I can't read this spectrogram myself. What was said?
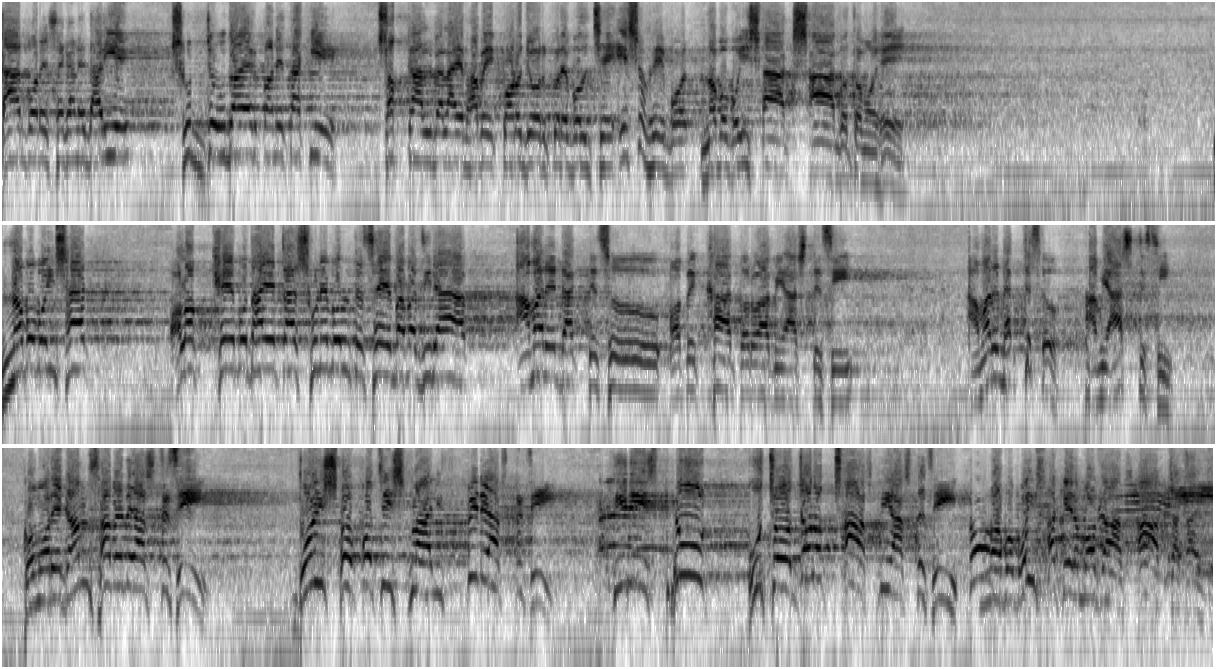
তারপরে সেখানে দাঁড়িয়ে সূর্য উদয়ের পানে তাকিয়ে সকাল বেলায় ভাবে করজোর করে বলছে, এসো হে নববৈশাখ, স্বাগতম হে। নববৈশাখ, অলক্ষে বোধহয় এটা শুনে বলতেছে বাবা বাবাজিরা, আমারে ডাকতেছো, অপেক্ষা করো, আমি আসতেছি। আমারে ডাকতেছো? আমি আসতেছি। কোমরে গামছা বেঁধে আসতেছি। দুইশো পঁচিশ মাইল স্পিডে আসতেছি। তিরিশ ফুট উঁচু জলোচ্ছ্বাস নিয়ে আসতেছি। নব বৈশাখের মজা সাত চাকায়।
